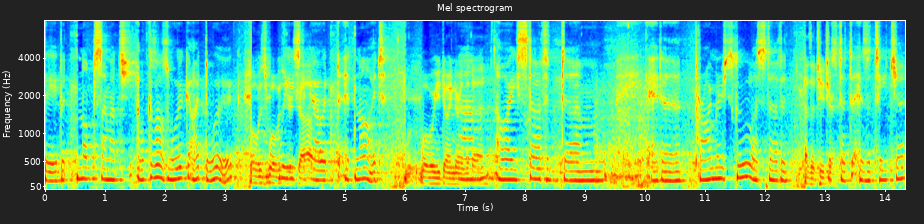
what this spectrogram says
there, but not so much because I was work. I had to work. What was what was we your used job? to go at, at night. what were you doing during the day? Um, I started um, at a primary school. I started As a teacher. just at, as a teacher.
